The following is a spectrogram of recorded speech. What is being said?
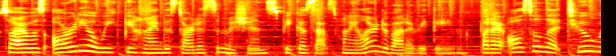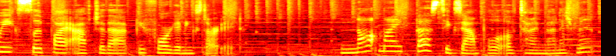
So I was already a week behind the start of submissions because that's when I learned about everything, but I also let two weeks slip by after that before getting started. Not my best example of time management.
